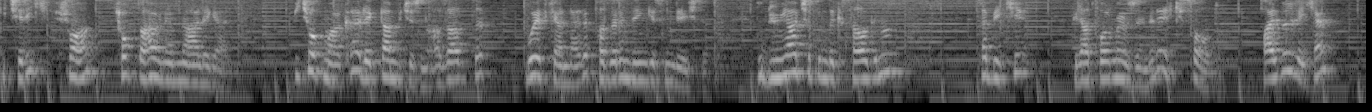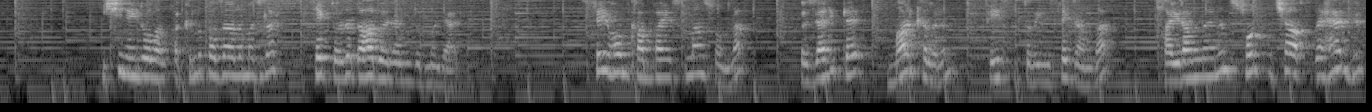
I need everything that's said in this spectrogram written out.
içerik şu an çok daha önemli hale geldi. Birçok marka reklam bütçesini azalttı. Bu etkenler de pazarın dengesini değiştirdi. Bu dünya çapındaki salgının tabii ki platformlar üzerinde de etkisi oldu. Hal böyleyken işin ehli olan akıllı pazarlamacılar sektörde daha da önemli duruma geldi. Stay Home kampanyasından sonra özellikle markaların Facebook'ta ve Instagram'da hayranlarının son iki haftada her gün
